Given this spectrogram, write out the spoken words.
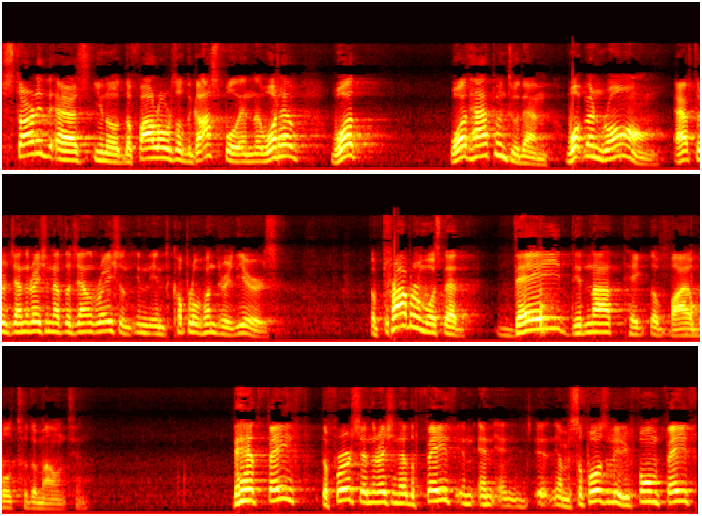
started as, you know, the followers of the gospel, and what have, what what happened to them? What went wrong after generation after generation in, in a couple of hundred years? The problem was that they did not take the Bible to the mountain. They had faith. The first generation had the faith in, in, in, in supposedly reformed faith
